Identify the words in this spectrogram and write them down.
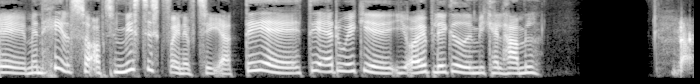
Øh, men helt så optimistisk for NFT'er, det, øh, det er du ikke øh, i øjeblikket, Michael Hammel. Nej.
